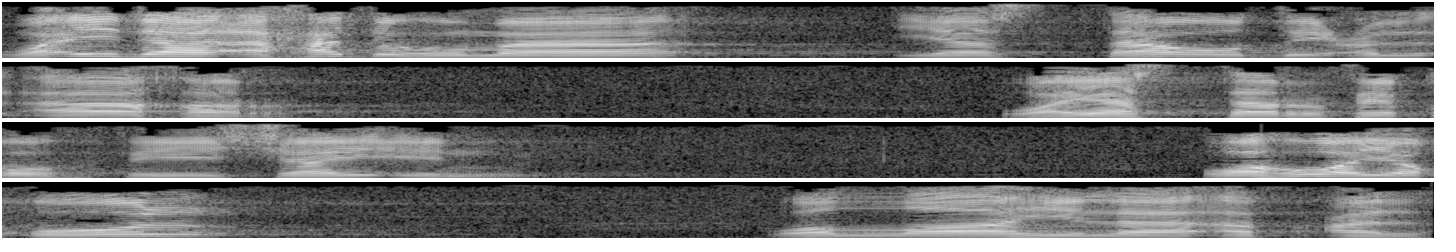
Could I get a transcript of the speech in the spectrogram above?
وإذا أحدهما يستوضع الآخر ويسترفقه في شيء وهو يقول والله لا أفعل.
